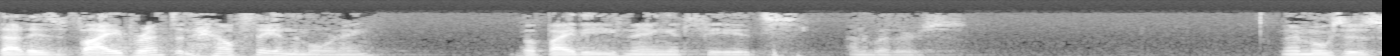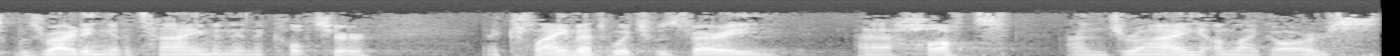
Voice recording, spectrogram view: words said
that is vibrant and healthy in the morning, but by the evening it fades and withers. Now Moses was writing at a time and in a culture a climate which was very uh, hot and dry, unlike ours,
